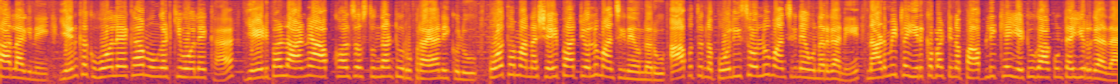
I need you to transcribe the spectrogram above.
కార్లాగినాయి. వెనకకు పోలేక ముంగటికి పోలేక ఏడి బళ్ళు ఆడనే ఆపుకోవాల్సి వస్తుందంటూరు ప్రయాణికులు మన షే పార్టీ వాళ్ళు మంచిగానే ఉన్నారు. ఆపుతున్న పోలీసోళ్ళు మంచిగానే ఉన్నారు గాని నడుమిట్ల ఇరకబట్టిన పబ్లికే ఎటు కాకుండా ఇరు కదా.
